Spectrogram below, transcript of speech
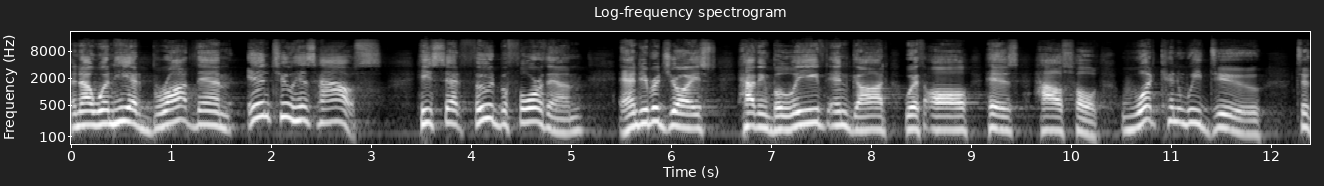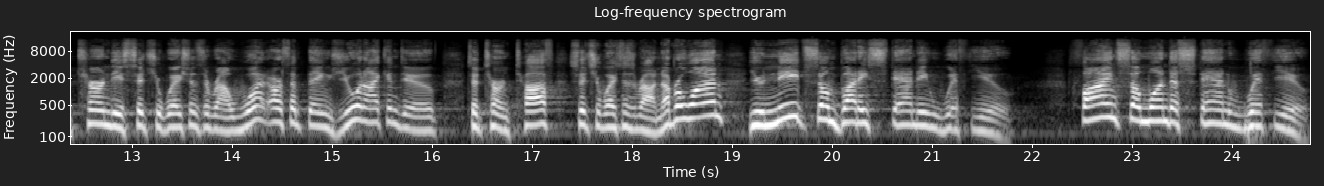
And now, when he had brought them into his house, he set food before them, and he rejoiced, having believed in God with all his household. What can we do to turn these situations around? What are some things you and I can do to turn tough situations around? Number one, you need somebody standing with you. Find someone to stand with you.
